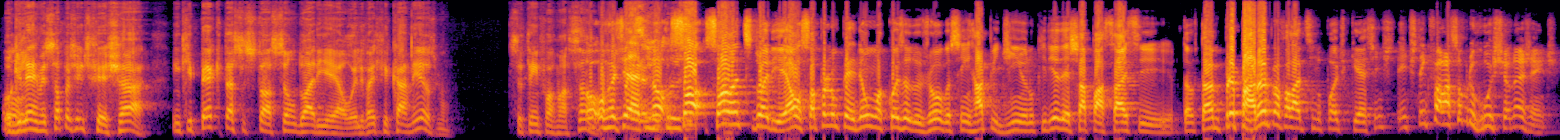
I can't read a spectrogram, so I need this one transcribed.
Ô, Guilherme, só para a gente fechar, em que pé que está essa situação do Ariel? Ele vai ficar mesmo? Você tem informação? Ô, Rogério, Sim, não, só, só antes do Ariel, só para não perder uma coisa do jogo, assim, rapidinho, eu não queria deixar passar esse. Tava tá, tá me preparando para falar disso no podcast. A gente, a gente tem que falar sobre o Ruschel, né, gente?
